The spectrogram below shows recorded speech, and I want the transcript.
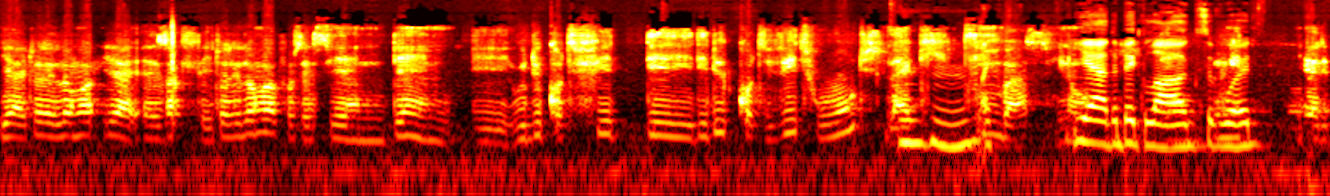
Yeah, it was a longer. Yeah, exactly. It was a lumber processing, and then uh, we do cultivate. They they do cultivate wood like timbers. You know. Mm-hmm. Yeah, the big logs of wood. yeah. The,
